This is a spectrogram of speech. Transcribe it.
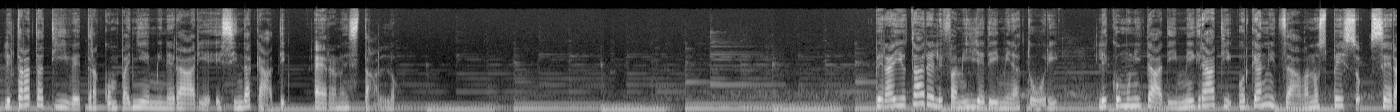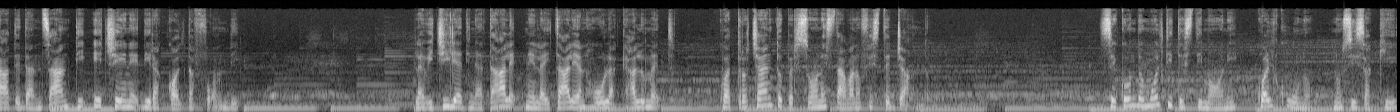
le trattative tra compagnie minerarie e sindacati erano in stallo. Per aiutare le famiglie dei minatori, le comunità di immigrati organizzavano spesso serate danzanti e cene di raccolta fondi. La vigilia di Natale nella Italian Hall a Calumet, 400 persone stavano festeggiando. Secondo molti testimoni, qualcuno, non si sa chi,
